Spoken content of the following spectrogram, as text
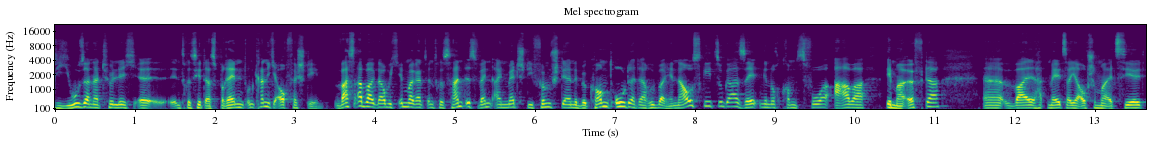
die User natürlich äh, interessiert das brennt und kann ich auch verstehen. Was aber, glaube ich, immer ganz interessant ist, wenn ein Match die fünf Sterne bekommt oder darüber hinausgeht sogar, selten genug kommt es vor, aber immer öfter äh, weil, hat Melzer ja auch schon mal erzählt,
